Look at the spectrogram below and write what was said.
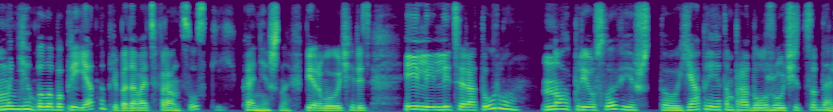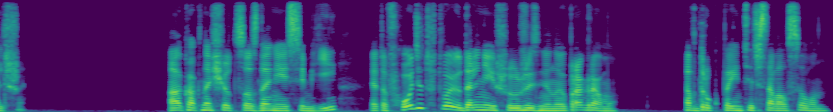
Мне было бы приятно преподавать французский, конечно, в первую очередь, или литературу, но при условии, что я при этом продолжу учиться дальше. А как насчет создания семьи? Это входит в твою дальнейшую жизненную программу? А вдруг поинтересовался он.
